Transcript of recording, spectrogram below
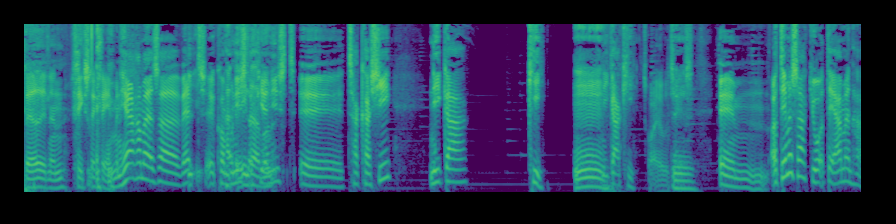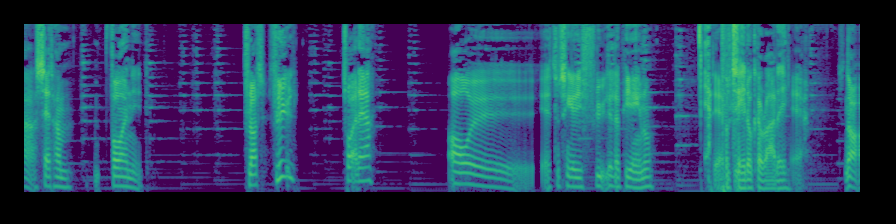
lavet et eller andet fix reklame. Men her har man altså valgt øh, komponist og pianist øh, Takashi Nigaki. Mm. Nigaki, tror jeg, udtales. Mm. Øhm, og det man så har gjort, det er, at man har sat ham foran et flot flyl, tror jeg det er. Og øh, ja, så tænker jeg lige flyl eller piano. Ja, det er potato karate. Ja. Nå.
